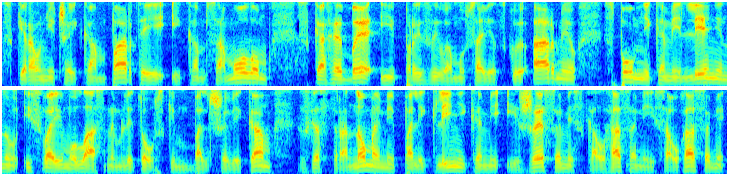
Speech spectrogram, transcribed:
з кіраўнічай кампартыяй і камсамолам з кгб і прызывам у савецкую армію з помнікамі леніну і сваім уласным літоўскім бальшавікам з гастраномамі паліклінікамі і жэсамі з калгасамі і саўгасамі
